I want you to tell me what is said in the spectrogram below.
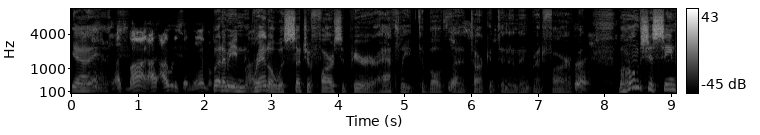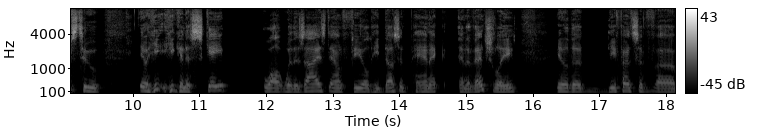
yeah. Yeah, that's fine. I, I would have said Randall. But I mean, Right. Randall was such a far superior athlete to both uh, Tarkenton and, and Brett Favre. But Right. Mahomes just seems to, you know, he he can escape while with his eyes downfield. He doesn't panic, and eventually, you know, the defensive uh,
